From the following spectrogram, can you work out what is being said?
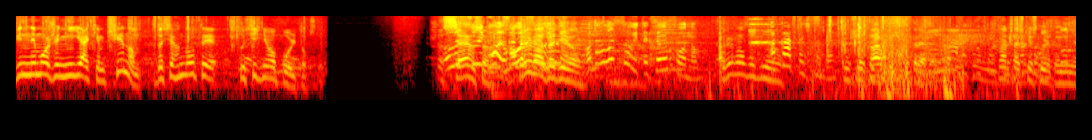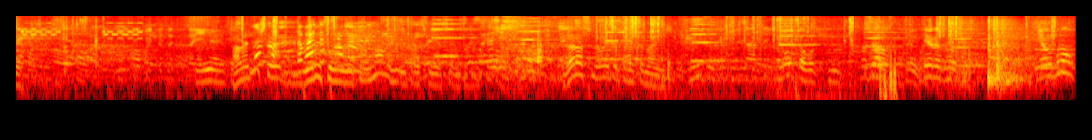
він не може ніяким чином досягнути сусіднього пульту. Сенсор. Три рази діло. От голосуйте телефоном. Три рази А діло. карточка де? Що, карточку треба? Карточки ж нет у. Можна? Давайте спробуємо. Зараз давайте переконаємося. Пожалуйста, де розводиш? Я убрав.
